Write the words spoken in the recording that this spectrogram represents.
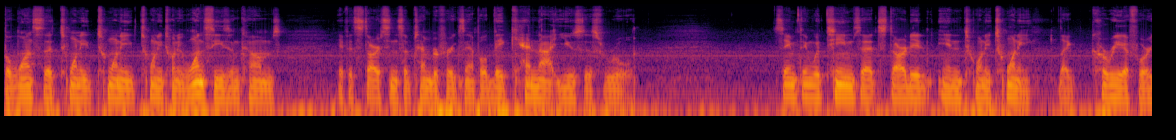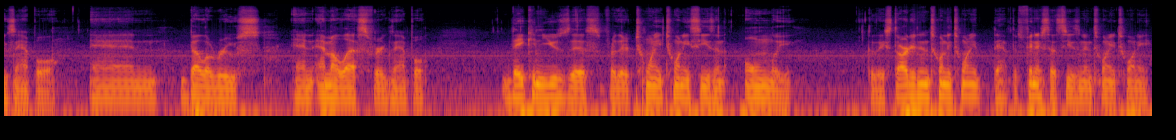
But once the 2020 2021 season comes, if it starts in September, for example, they cannot use this rule. Same thing with teams that started in 2020, like Korea, for example, and Belarus and MLS, for example. They can use this for their 2020 season only because they started in 2020. They have to finish that season in 2020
